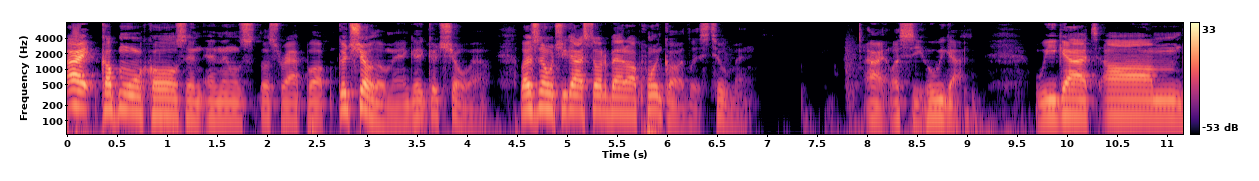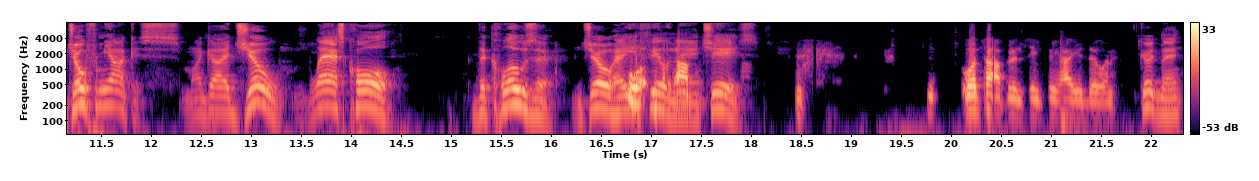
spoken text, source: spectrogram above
All right, couple more calls and, and then let's let's wrap up. Good show though, man. Good good show, Al. Let us know what you guys thought about our point guard list too, man. All right, let's see who we got. We got um Joe from Yonkers. My guy Joe. Last call. The closer. Joe, how you well, feeling, man? Cheers. What's happening, CP? How you doing? Good, man.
